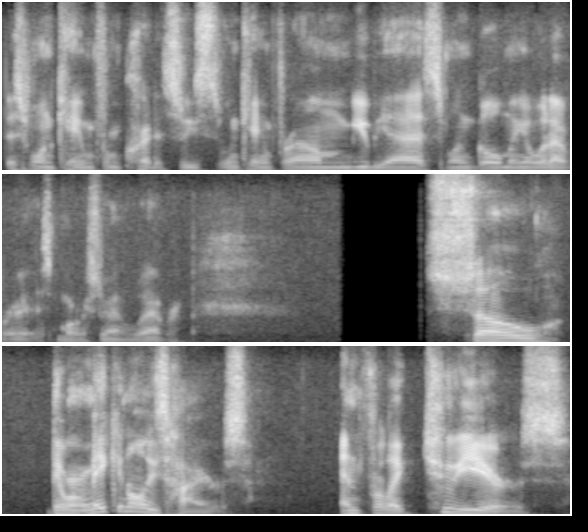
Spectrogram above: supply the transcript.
this one came from Credit Suisse, one came from UBS, one Goldman, or whatever it is, Morgan Stanley, whatever." So they were making all these hires, and for like two years,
